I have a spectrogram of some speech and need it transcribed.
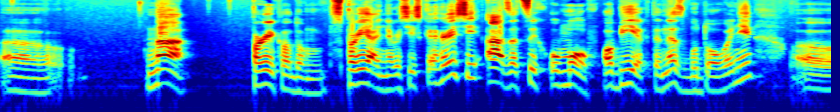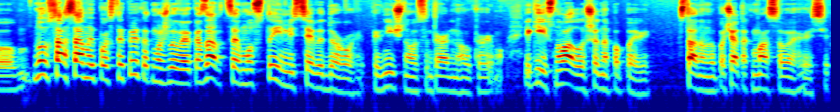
е, на прикладом сприяння російської агресії, а за цих умов об'єкти не збудовані. Е, ну, са- самий простий приклад, можливо, я казав, це мости і місцеві дороги північного центрального Криму, які існували лише на папері. Станом на початок масової агресії.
